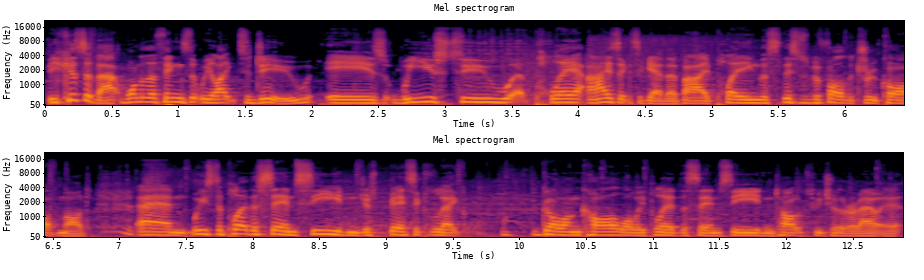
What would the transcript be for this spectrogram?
because of that, one of the things that we like to do is we used to play Isaac together by playing this. This was before the True Co-op mod. Um, we used to play the same seed and just basically like go on call while we played the same seed and talk to each other about it.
